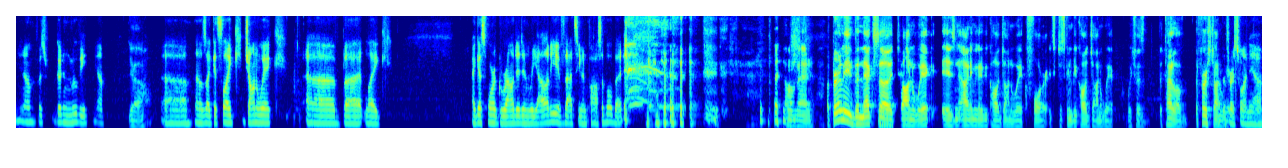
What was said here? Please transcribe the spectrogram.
You know, it was good in the movie. Yeah." Yeah, uh and i was like it's like john wick uh but like i guess more grounded in reality if that's even possible but, but oh man. Apparently, the next uh, John Wick is not even going to be called John Wick Four. It's just going to be called John Wick, which was the title of the first John the Wick. first one yeah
